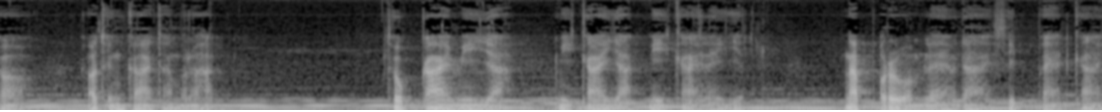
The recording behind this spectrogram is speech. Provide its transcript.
ก็เข้าถึงกายธรรมรหัสทุกกายมีหยาบมีกายหยาบมีกายละเอียด นับรวมแล้วได้สิบแปดกาย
